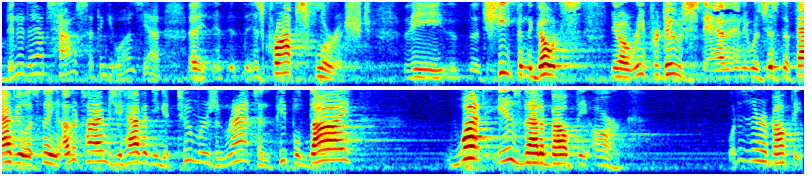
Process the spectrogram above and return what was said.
Abinadab's house, I think it was? Yeah. Uh, his crops flourished. The, the sheep and the goats, you know, reproduced, and, and it was just a fabulous thing. Other times you have it, you get tumors and rats, and people die. What is that about the ark? What What is there about the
